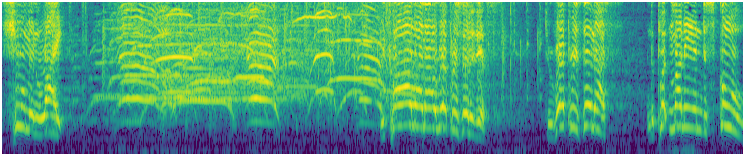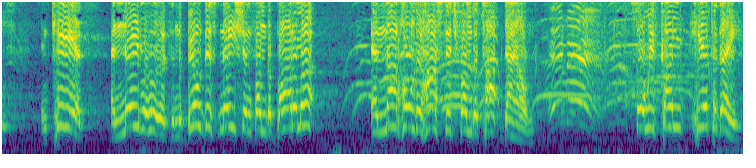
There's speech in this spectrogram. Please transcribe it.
human right. We call on our representatives to represent us and to put money into schools and kids and neighborhoods and to build this nation from the bottom up and not hold it hostage from the top down. Amen. So we've come here today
